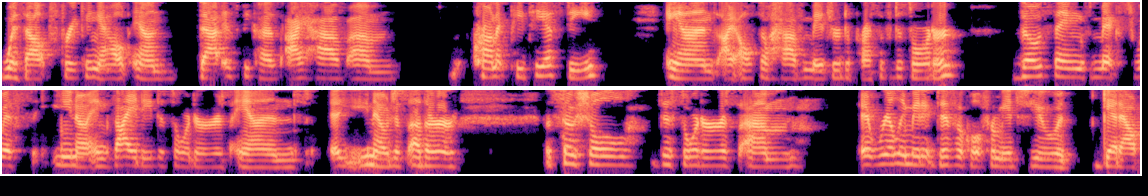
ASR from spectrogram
without freaking out. And that is because I have um, chronic PTSD and I also have major depressive disorder. Those things mixed with, you know, anxiety disorders and, uh, you know, just other social disorders. Um, it really made it difficult for me to get out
